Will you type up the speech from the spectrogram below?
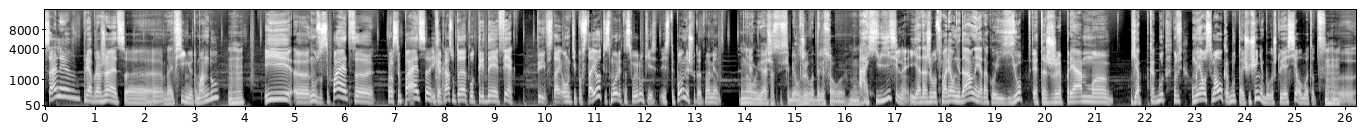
Салли преображается э, блядь, в синюю эту манду Мгм. и, э, ну, засыпает, э, просыпается, и как раз вот этот вот 3D-эффект. Ты вста- он типа встает и смотрит на свои руки, если- ты помнишь вот этот момент. Ну, я сейчас себе лживо дорисовываю. Ну, Охерительно. Я даже вот смотрел недавно, я такой, ёпт, это же прям... э, Я как будто... Ну, то есть у меня у самого как будто ощущение было, что я сел в этот... э,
